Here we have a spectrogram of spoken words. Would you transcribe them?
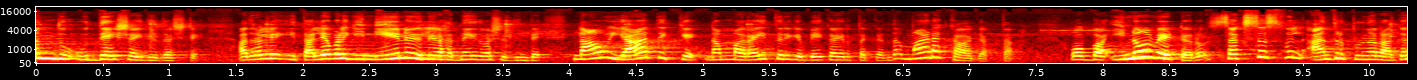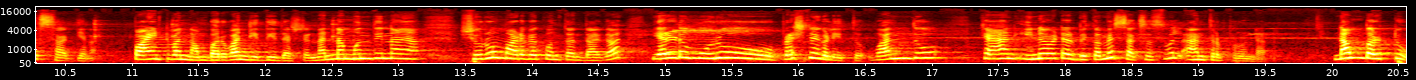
ಒಂದು ಉದ್ದೇಶ ಇದ್ದಿದ್ದಷ್ಟೇ ಅದರಲ್ಲಿ ಈ ತಲೆ ಒಳಗೆ ಇನ್ನೇನು ಇಲ್ಲ ಹದಿನೈದು ವರ್ಷದಿಂದ ನಾವು ಯಾತಕ್ಕೆ ನಮ್ಮ ರೈತರಿಗೆ ಬೇಕಾಗಿರ್ತಕ್ಕಂಥ ಮಾಡೋಕ್ಕಾಗತ್ತ? ಒಬ್ಬ ಇನೋವೇಟರು ಸಕ್ಸಸ್ಫುಲ್ ಆಂಟ್ರಪ್ರಿನರ್ ಆಗೋಕ್ಕೆ ಸಾಧ್ಯನ? ಪಾಯಿಂಟ್ ಒನ್ ನಂಬರ್ ಒನ್ ಇದ್ದಿದ್ದಷ್ಟೇ. ನನ್ನ ಮುಂದಿನ ಶುರು ಮಾಡಬೇಕು ಅಂತಂದಾಗ ಎರಡು, ಮೂರು ಪ್ರಶ್ನೆಗಳಿತ್ತು. ಒಂದು can innovator become a successful entrepreneur number two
